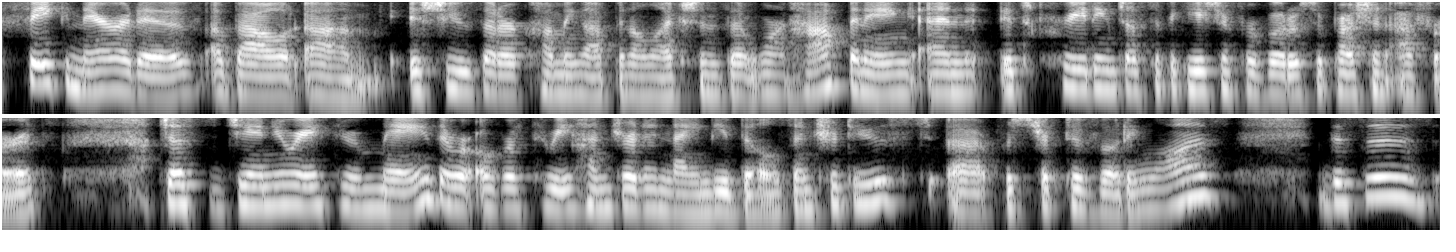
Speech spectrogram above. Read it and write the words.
fake narrative about um, issues that are coming up in elections that weren't happening and it's creating justification for voter suppression efforts. Just january through may there were over 390 bills introduced uh, restrictive voting laws. This is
